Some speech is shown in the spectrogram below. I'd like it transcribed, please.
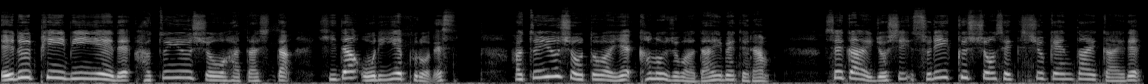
LPBA で初優勝を果たした飛田織江プロです。初優勝とはいえ彼女は大ベテラン。世界女子スリークッション選手権大会で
